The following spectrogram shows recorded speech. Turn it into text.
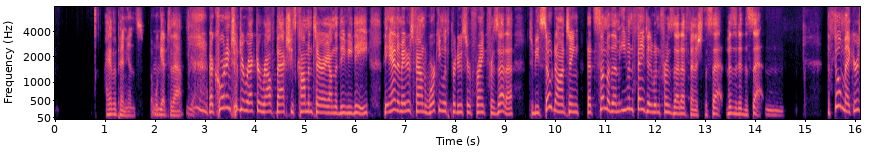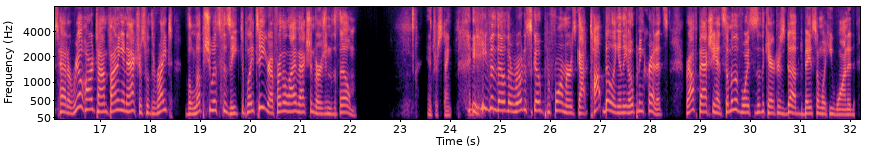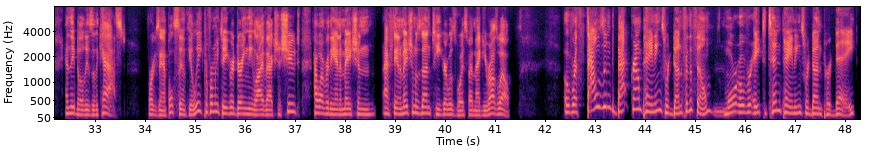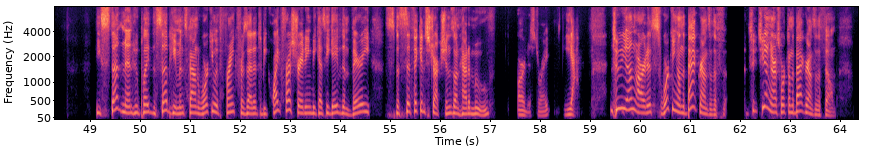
I have opinions, but we'll get to that. Yeah. According to director Ralph Bakshi's commentary on the DVD, the animators found working with producer Frank Frazetta to be so daunting that some of them even fainted when Frazetta finished the set, visited the set. Mhm. The filmmakers had a real hard time finding an actress with the right voluptuous physique to play Tigra for the live action version of the film. Interesting. Even though the rotoscope performers got top billing in the opening credits, Ralph Bakshi had some of the voices of the characters dubbed based on what he wanted and the abilities of the cast. For example, Cynthia Leake performing Tigra during the live action shoot. However, the animation after the animation was done, Tigra was voiced by Maggie Roswell. Over a thousand background paintings were done for the film. Mm. Moreover, eight to ten paintings were done per day. The stuntmen who played the subhumans found working with Frank Frazetta to be quite frustrating because he gave them very specific instructions on how to move. Artist, right? Yeah. two young artists working on the backgrounds of the f- two, two young artists worked on the backgrounds of the film.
